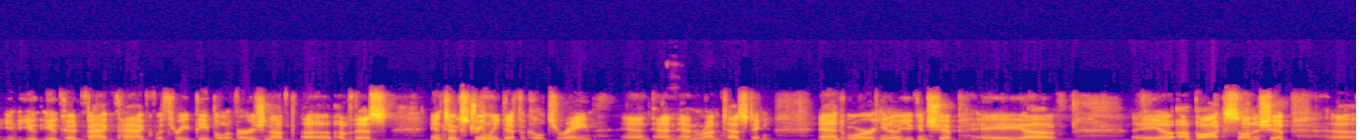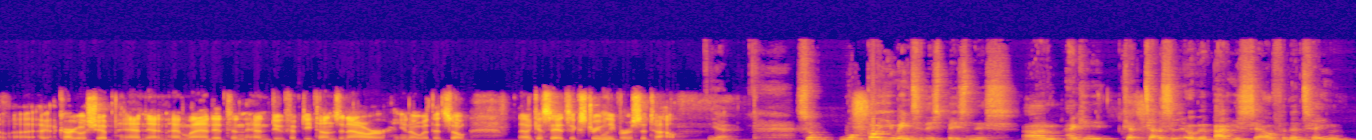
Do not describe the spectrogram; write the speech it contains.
you you could backpack with three people a version of uh, of this into extremely difficult terrain and and and mm-hmm. run testing, and or you know you can ship a uh, a, a box on a ship, uh, a cargo ship, and, and, and land it and, and do 50 tons an hour, you know, with it. So, like I say, it's extremely versatile. Yeah. So, what got you into this business? Um, and can you tell us a little bit about yourself and the team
